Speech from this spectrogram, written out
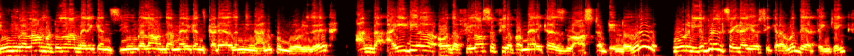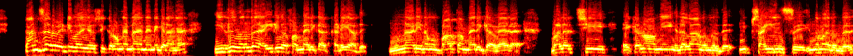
இவங்கெல்லாம் மட்டும்தான் அமெரிக்கன்ஸ் இவங்கெல்லாம் வந்து அமெரிக்கன்ஸ் கிடையாதுன்னு நீங்க அனுப்பும் பொழுது அந்த idea of the philosophy of America is lost அப்படின்றது ஒரு லிபரல் சைடா யோசிக்கிறவங்க தேர் திங்கிங் கன்சர்வேட்டிவா யோசிக்கிறவங்க என்ன நினைக்கிறாங்க? இது வந்து ஐடியா ஆஃப் அமெரிக்கா கிடையாது. முன்னாடி நம்ம பார்த்தோம் அமெரிக்கா வேற. வளர்ச்சி எக்கனாமி இதெல்லாம் இருந்தது. இப் சயின்ஸ் இந்த மாதிரி இருந்தது.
